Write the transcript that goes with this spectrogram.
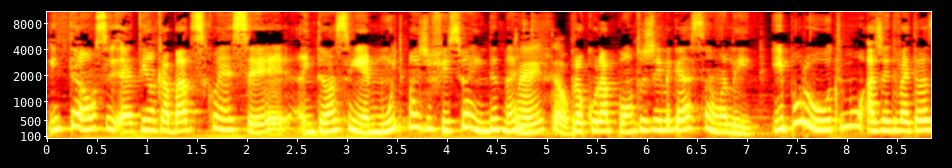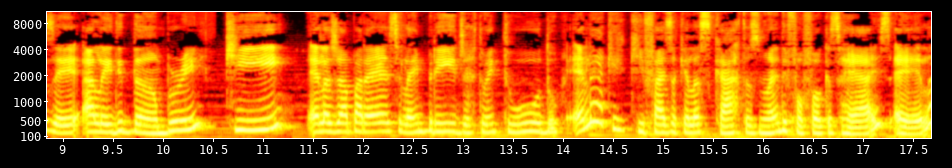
Então, se, é, tinham acabado de se conhecer, então assim, é muito mais difícil ainda, né? É, então. Procurar pontos de ligação ali. E por último, a gente vai trazer a Lady Dunbury, que ela já aparece lá em Bridgerton e tudo. Ela é a que, que faz aquelas cartas, não é? De fofocas reais? É ela?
